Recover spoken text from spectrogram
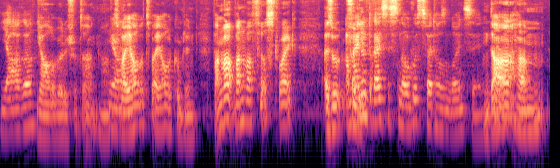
Jahre. Jahre würde ich schon sagen. Ja. Ja. Zwei Jahre, zwei Jahre kommt hin. Wann war, wann war First Strike? Also Am für die, 31. August 2019. da haben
